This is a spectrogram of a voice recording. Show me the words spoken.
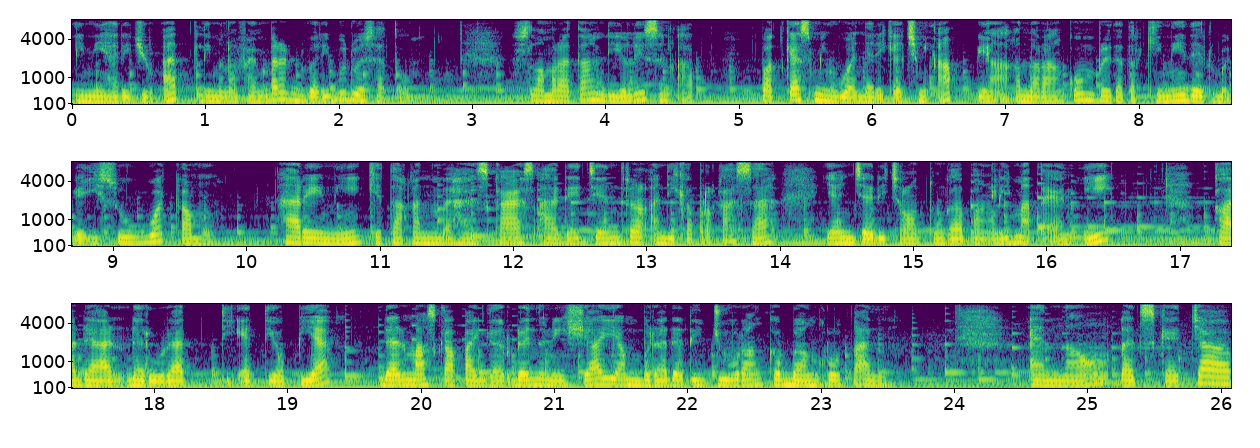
ini hari Jumat 5 November 2021. Selamat datang di Listen Up, podcast mingguan dari Catch Me Up yang akan merangkum berita terkini dari berbagai isu buat kamu. Hari ini kita akan membahas KSAD Jenderal Andika Perkasa yang jadi calon tunggal Panglima TNI, keadaan darurat di Ethiopia, dan maskapai Garuda Indonesia yang berada di jurang kebangkrutan. And now, let's catch up.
